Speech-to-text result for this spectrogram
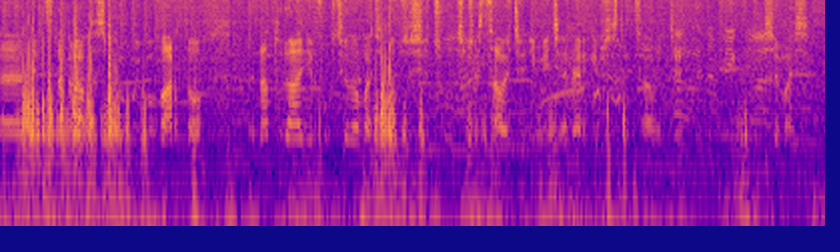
E, więc naprawdę spróbuj, bo warto naturalnie funkcjonować i dobrze się czuć przez cały dzień i mieć energię przez ten cały dzień. Trzymaj się.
